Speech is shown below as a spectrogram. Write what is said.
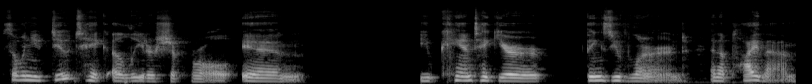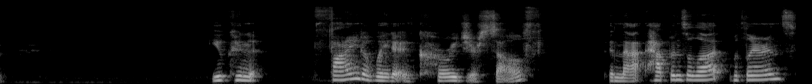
So when you do take a leadership role in you can take your things you've learned and apply them. You can find a way to encourage yourself and that happens a lot with Lyrans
